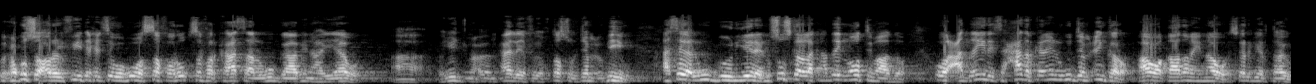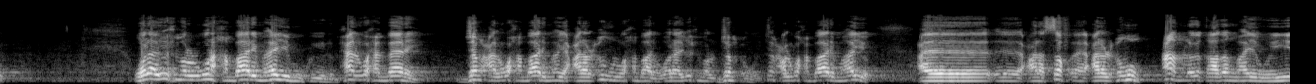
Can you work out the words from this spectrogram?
wuxuu ku soo aroray fiihi dhexdiisa wahuwa safaru safarkaasaa lagu jamcu bihi asagaa lagu gooni yeelaya nusuus kale laakiin hadday noo timaado oo caddaynaysa xadarkan in lagu jamcin karo haa waa qaadanaynaao iska dhib yar tahay walaa yuxmalu laguna xambaari maayo buu ku yidhi. Maxaa lagu xambaaraya jamca lagu xambaari maayo cala alcumum lagu xambaari. Walaa yuxmalu jamcu wey jamca lagu xambaari maayo cala alcumuum. Caam laga qaadan maayo weeye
